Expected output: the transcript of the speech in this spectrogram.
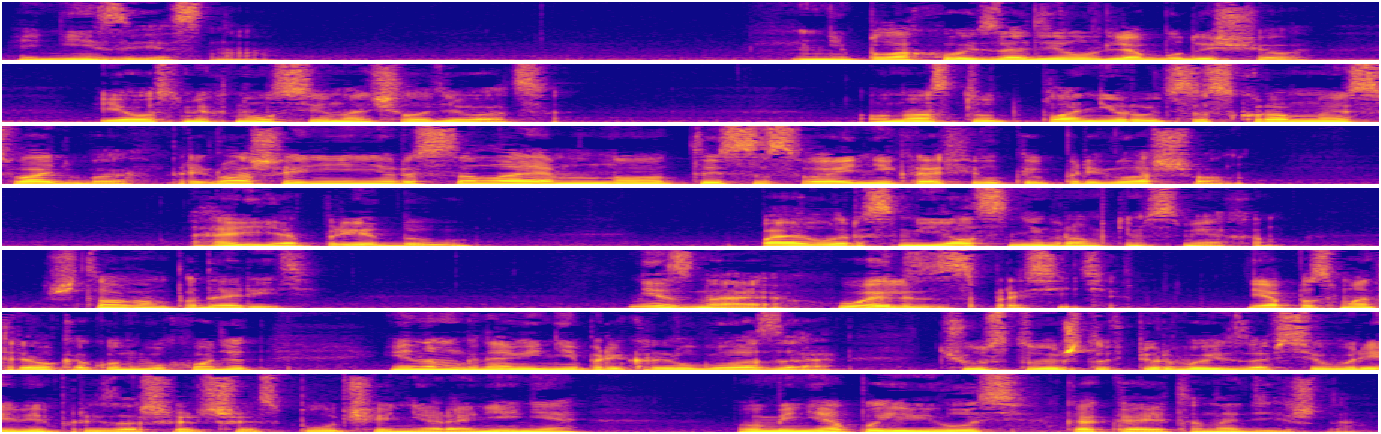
и неизвестного. Неплохой задел для будущего. Я усмехнулся и начал одеваться. У нас тут планируется скромная свадьба. Приглашение не рассылаем, но ты со своей некрофилкой приглашен. А я приду. Павел рассмеялся негромким смехом. Что вам подарить? Не знаю. У Эльзы спросите. Я посмотрел, как он выходит, и на мгновение прикрыл глаза, чувствуя, что впервые за все время, произошедшее с получения ранения, у меня появилась какая-то надежда.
